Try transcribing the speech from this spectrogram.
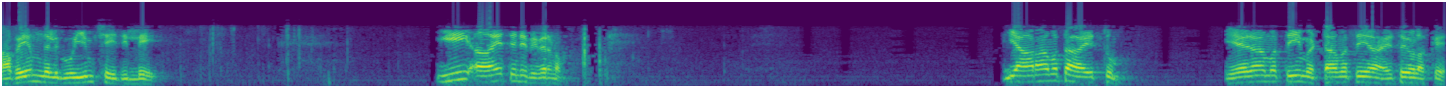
അഭയം നൽകുകയും ചെയ്തില്ലേ? ഈ ആയത്തിന്റെ വിവരണം. ഈ ആറാമത്തെ ആയത്തും ഏഴാമത്തെയും എട്ടാമത്തെയും ആയത്തുകളൊക്കെ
